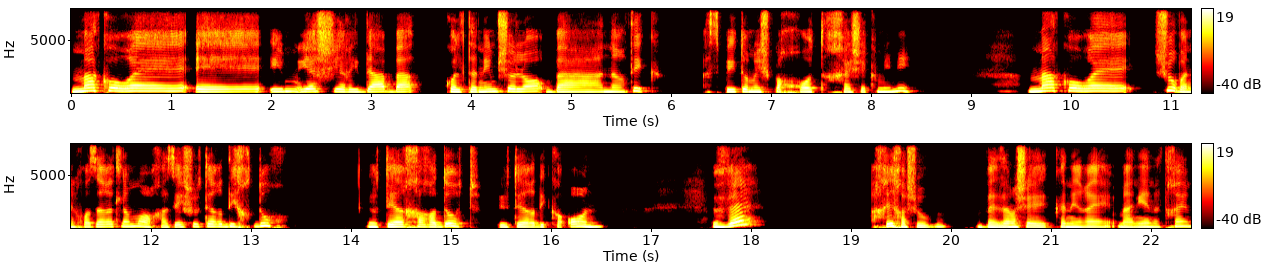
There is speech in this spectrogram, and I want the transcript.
מה קורה אה, אם יש ירידה בקולטנים שלו בנרתיק? אז פתאום יש פחות חשק מיני. מה קורה, שוב אני חוזרת למוח, אז יש יותר דכדוך, יותר חרדות, יותר דיכאון. והכי חשוב, וזה מה שכנראה מעניין אתכם,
